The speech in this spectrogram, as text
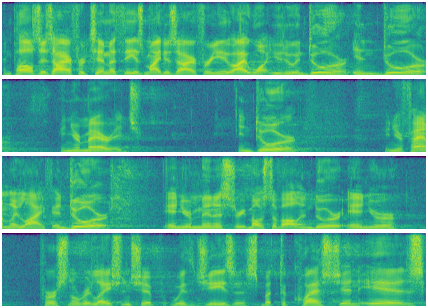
And Paul's desire for Timothy is my desire for you. I want you to endure, endure in your marriage, endure in your family life, endure in your ministry, most of all, endure in your personal relationship with Jesus. But the question is,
